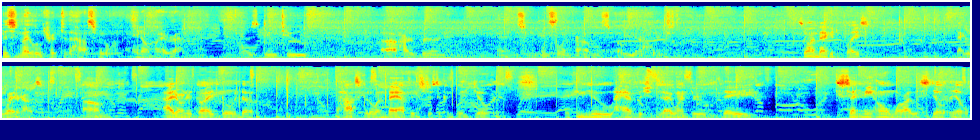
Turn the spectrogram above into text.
this is my little trip to the hospital in Elmira. It was due to uh, heartburn and, and some insulin problems, but we it fixed. So I'm back at the place, back at White House. Um, I don't advise going to the hospital in Bath. It's just a complete joke. If you knew half the shit that I went through, they sent me home while I was still ill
